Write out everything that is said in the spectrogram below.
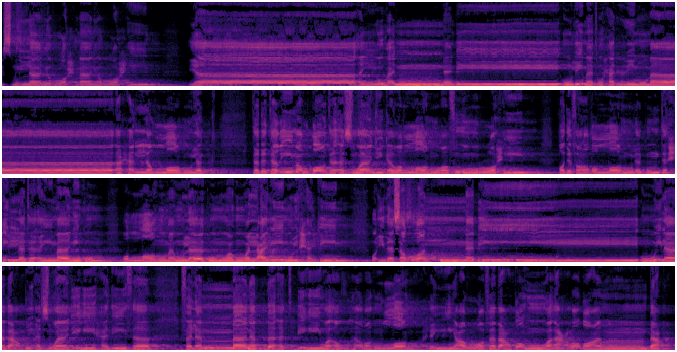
بسم الله الرحمن الرحيم. يا أيها النبي لم تحرم ما أحل الله لك؟ تبتغي مرضات أزواجك والله غفور رحيم. قد فرض الله لكم تحلة أيمانكم. والله مولاكم وهو العليم الحكيم. وإذا سر النبي إلى بعض أزواجه حديثا فلما نبأت به وأظهره الله عليه عرف بعضه وأعرض عن بعض.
